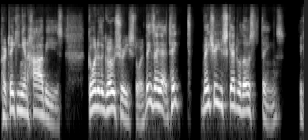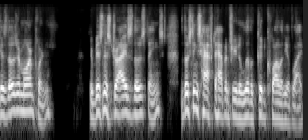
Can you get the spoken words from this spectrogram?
partaking in hobbies, going to the grocery store, things like that. Take, make sure you schedule those things because those are more important. Your business drives those things, but those things have to happen for you to live a good quality of life.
